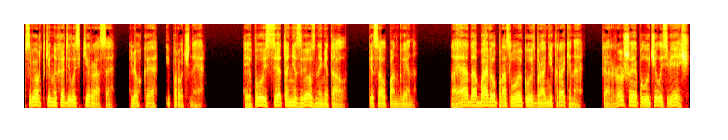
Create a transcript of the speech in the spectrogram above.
В свертке находилась кераса, легкая и прочная. «И пусть это не звездный металл», — писал пан Гвен. Но я добавил прослойку из брони Кракена. Хорошая получилась вещь,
